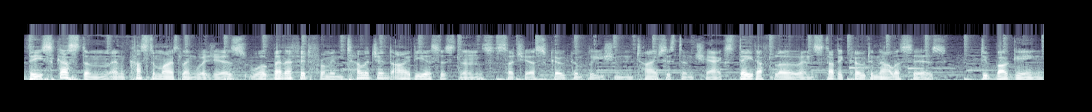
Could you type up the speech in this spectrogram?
These custom and customized languages will benefit from intelligent IDE assistance such as code completion, type system checks, data flow and static code analysis, debugging,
